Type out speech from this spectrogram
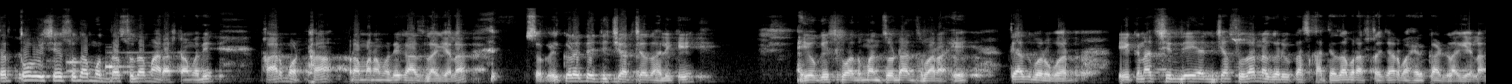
तर तो विषय सुद्धा मुद्दा सुद्धा महाराष्ट्रामध्ये फार मोठा प्रमाणामध्ये गाजला गेला. सगळीकडे त्याची चर्चा झाली की योगेश कदमांचं डान्स बार आहे. त्याचबरोबर एकनाथ शिंदे यांच्या सुद्धा नगरविकास खात्याचा भ्रष्टाचार बाहेर काढला गेला.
